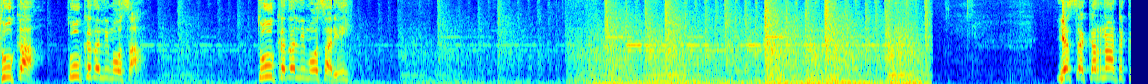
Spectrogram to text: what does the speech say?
ತೂಕ, ತೂಕದಲ್ಲಿ ಮೋಸ ತೂಕದಲ್ಲಿ ಮೋಸ ರೀ. ಎಸ್ ಕರ್ನಾಟಕ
